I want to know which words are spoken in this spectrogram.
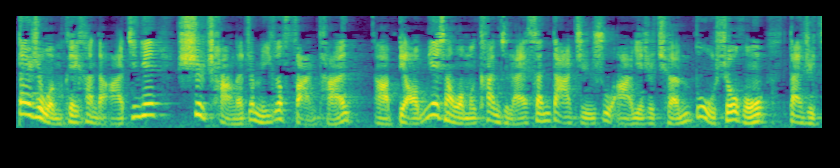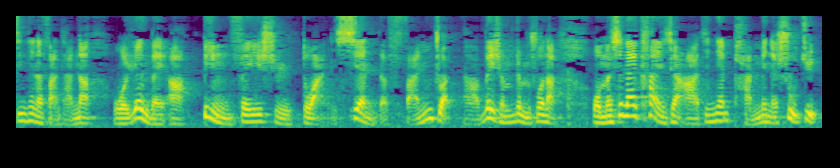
但是我们可以看到啊，今天市场的这么一个反弹啊，表面上我们看起来三大指数啊也是全部收红，但是今天的反弹呢，我认为啊，并非是短线的反转啊。为什么这么说呢？我们先来看一下啊，今天盘面的数据。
